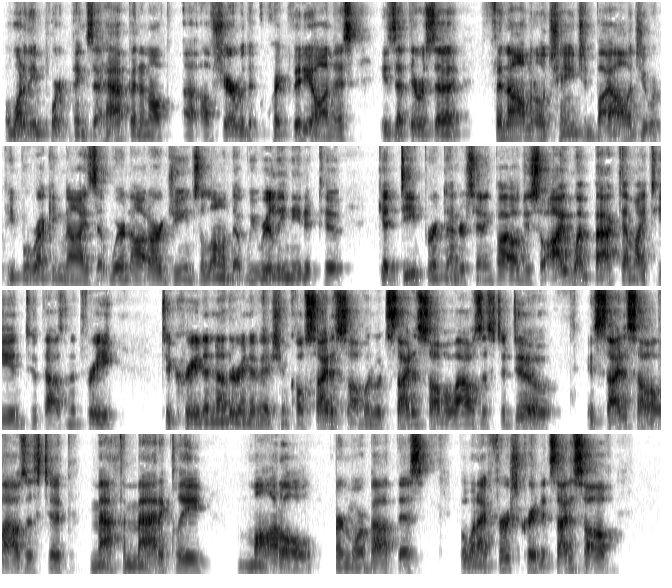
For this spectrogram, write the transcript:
one of the important things that happened, and I'll uh, I'll share with a quick video on this, is that there was a phenomenal change in biology where people recognize that we're not our genes alone, that we really needed to get deeper into understanding biology. So I went back to MIT in 2003 to create another innovation called Cytosolve. And what Cytosolve allows us to do is Cytosolve allows us to mathematically model, learn more about this. But when I first created Cytosolve,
